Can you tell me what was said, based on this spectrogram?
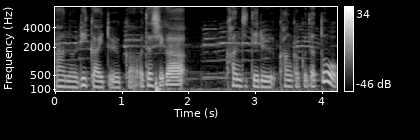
あの理解というか私が感じてる感覚だと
